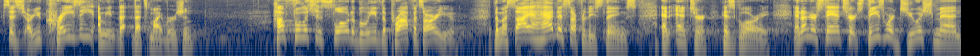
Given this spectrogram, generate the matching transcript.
He says, Are you crazy? I mean, that, that's my version. How foolish and slow to believe the prophets are you? The Messiah had to suffer these things and enter his glory. And understand, church, these were Jewish men,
